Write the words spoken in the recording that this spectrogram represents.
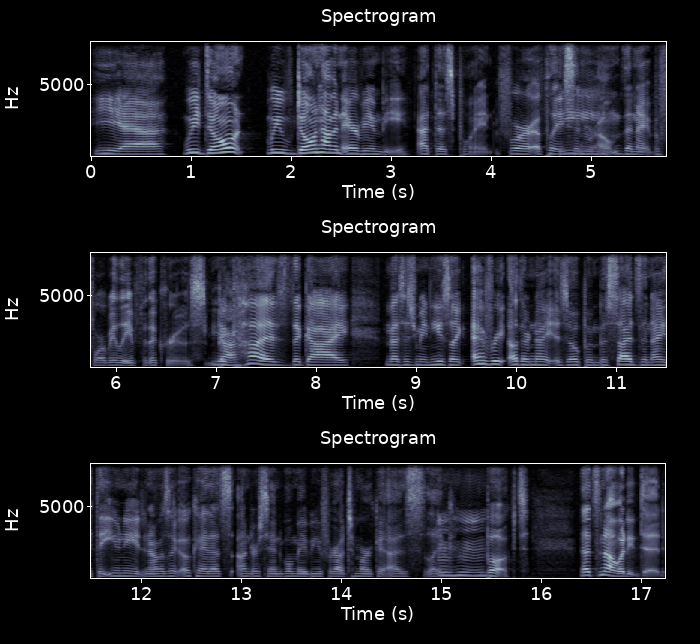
Yeah, we don't we don't have an Airbnb at this point for a place in Rome the night before we leave for the cruise Yeah. because the guy messaged me and he's like every other night is open besides the night that you need and I was like okay that's understandable maybe you forgot to mark it as like Mhm. booked. That's not what he did.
